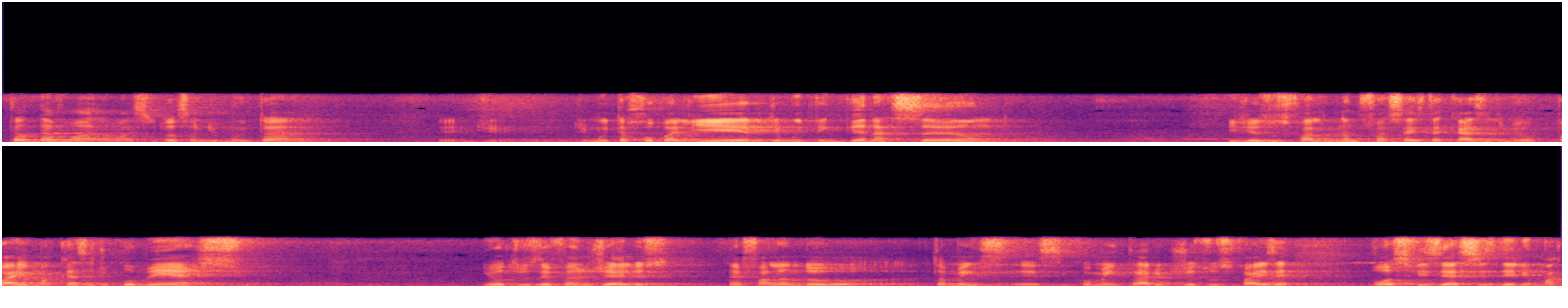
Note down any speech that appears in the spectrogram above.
Então, dava uma, uma situação de muita de, de muita roubalheira, de muita enganação. E Jesus fala: Não façais da casa do meu pai uma casa de comércio. Em outros evangelhos, né, falando também esse comentário que Jesus faz é: Vós fizestes dele uma,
